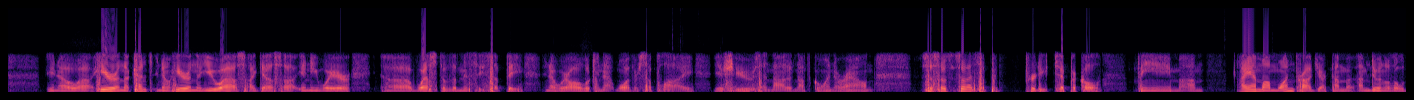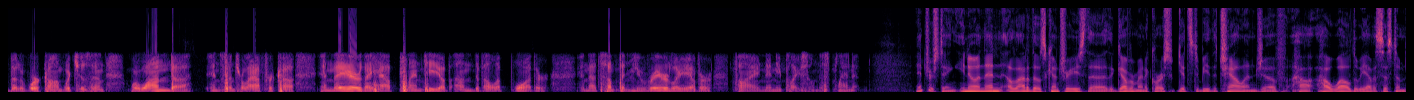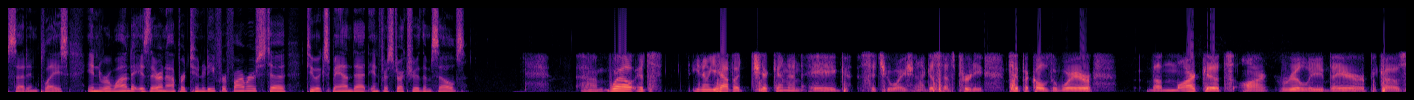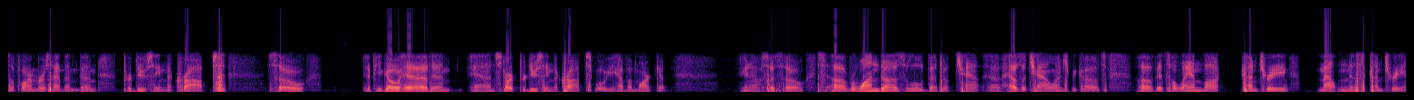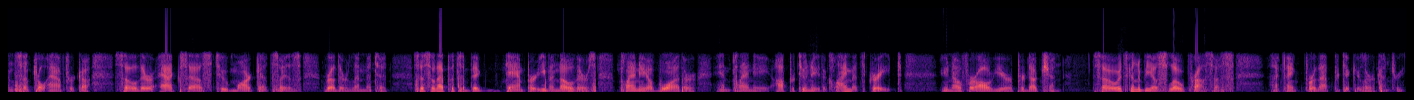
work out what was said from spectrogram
you know, uh, here in the country, you know, here in the U.S., I guess uh, anywhere uh, west of the Mississippi, you know, we're all looking at water supply issues and not enough going around. So, so, so that's a pretty typical theme. Um, I am on one project I'm I'm doing a little bit of work on, which is in Rwanda, in Central Africa, and there they have plenty of undeveloped water, and that's something you rarely ever find any place on this planet. Interesting, you know, and then a lot of those countries, the the government, of course, gets to be the challenge of how how well do we have a system set in place. In Rwanda, is there an opportunity for farmers to to expand that infrastructure themselves? Um, well, it's you know you have a chicken and egg situation. I guess that's pretty typical to where the markets aren't really there because the farmers haven't been producing the crops. So if you go ahead and and start producing the crops, will you have a market? You know, so so uh, Rwanda is a little bit of cha- uh, has a challenge because of it's a landlocked country mountainous country in Central Africa, so their access to markets is rather limited. So, so that puts a big damper, even though there's plenty of water and plenty opportunity. The climate's great, you know, for all year production. So it's going to be a slow process, I think, for that particular country.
